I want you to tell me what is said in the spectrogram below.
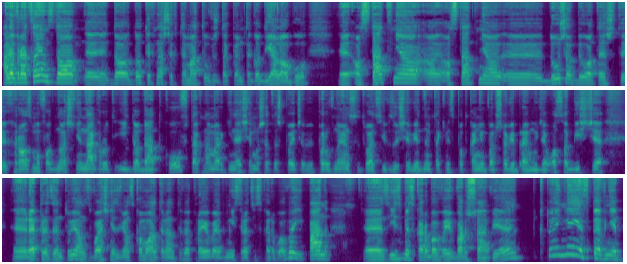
ale wracając do, e, do, do tych naszych tematów, że tak powiem, tego dialogu, e, ostatnio, ostatnio e, dużo było też tych rozmów odnośnie nagród i dodatków. Tak na marginesie muszę też powiedzieć, porównując sytuację w ZUS-ie, w jednym takim spotkaniu w Warszawie brałem udział osobiście, reprezentując właśnie Związkową Alternatywę Krajowej Administracji Skarbowej i pan z Izby Skarbowej w Warszawie który nie jest pewnie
